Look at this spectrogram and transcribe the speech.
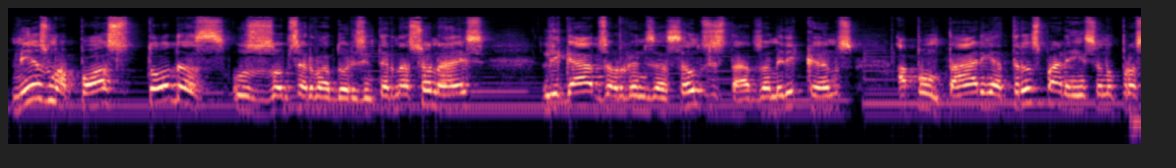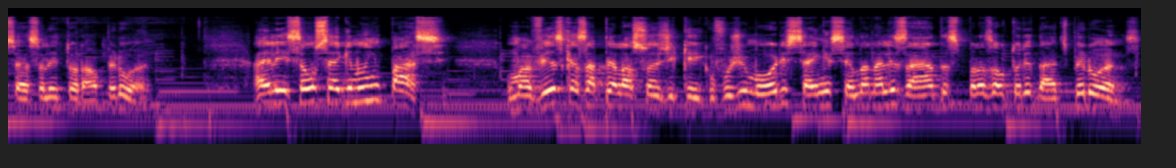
mesmo após todos os observadores internacionais ligados à Organização dos Estados Americanos apontarem a transparência no processo eleitoral peruano. A eleição segue no impasse, uma vez que as apelações de Keiko Fujimori seguem sendo analisadas pelas autoridades peruanas.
